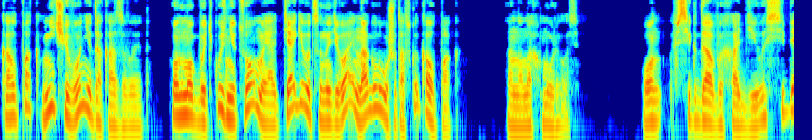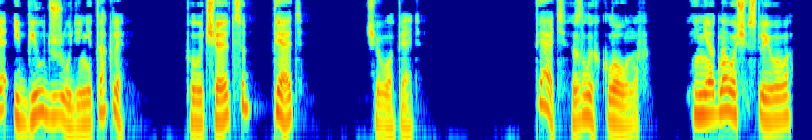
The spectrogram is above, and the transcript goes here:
Колпак ничего не доказывает. Он мог быть кузнецом и оттягиваться, надевая на голову шутовской колпак. Она нахмурилась. Он всегда выходил из себя и бил Джуди, не так ли? Получается, пять. Чего пять? Пять злых клоунов. И ни одного счастливого.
